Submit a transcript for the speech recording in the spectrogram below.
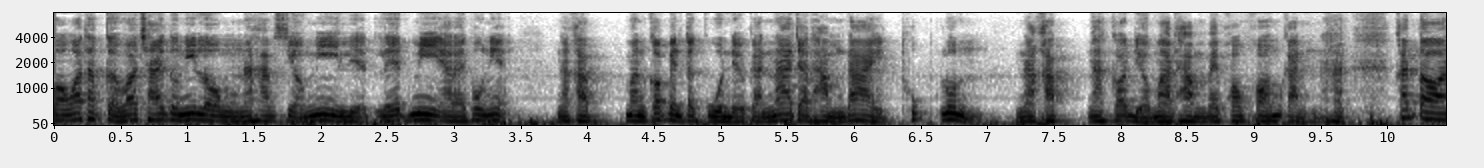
มองว่าถ้าเกิดว่าใช้ตัวนี้ลงนะครับ xiaomi redmi อะไรพวกเนี้ย นะครับ มันก็เป็นตระกูลเดียวกันน่าจะทำได้ทุกรุ่นนะครับนะก็เดี๋ยวมาทำไปพร้อม ๆ กันนะฮะขั้นตอน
